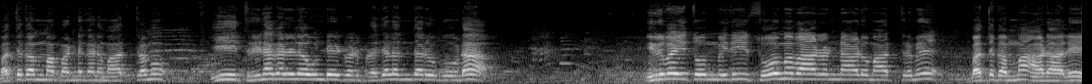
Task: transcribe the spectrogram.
బతుకమ్మ పండుగను మాత్రము ఈ త్రినగరిలో ఉండేటువంటి ప్రజలందరూ కూడా ఇరవై తొమ్మిది సోమవారం నాడు మాత్రమే బతుకమ్మ ఆడాలి.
